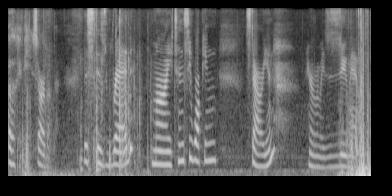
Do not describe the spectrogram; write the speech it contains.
Okay, sorry about that. This is Red, my Tennessee Walking Stallion. Here, let me zoom in.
